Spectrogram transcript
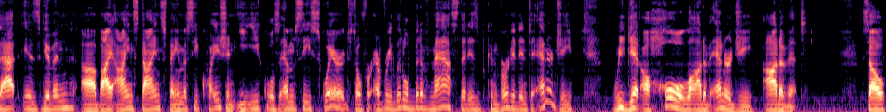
that is given uh, by Einstein's famous equation, E equals mc squared. So for every little bit of mass that is converted into energy, we get a whole lot of energy out of it. So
